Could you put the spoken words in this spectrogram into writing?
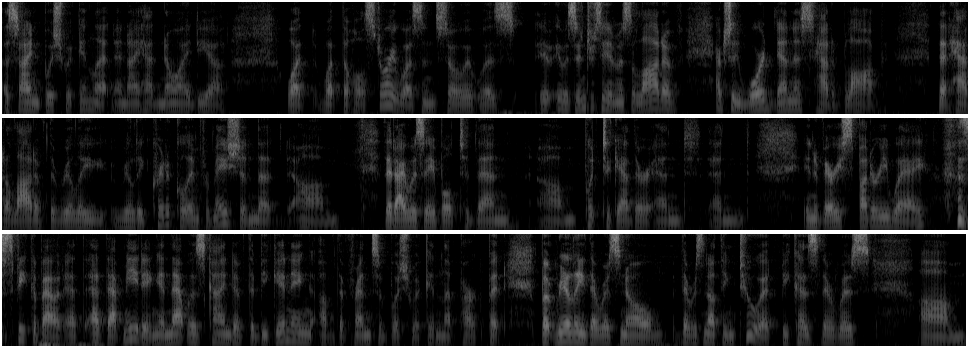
assigned Bushwick Inlet, and I had no idea what what the whole story was. And so it was it, it was interesting. It was a lot of actually Ward Dennis had a blog that had a lot of the really really critical information that um, that I was able to then um, put together and and in a very sputtery way speak about at, at that meeting. And that was kind of the beginning of the friends of bushwick inlet park. But but really there was no there was nothing to it because there was um,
